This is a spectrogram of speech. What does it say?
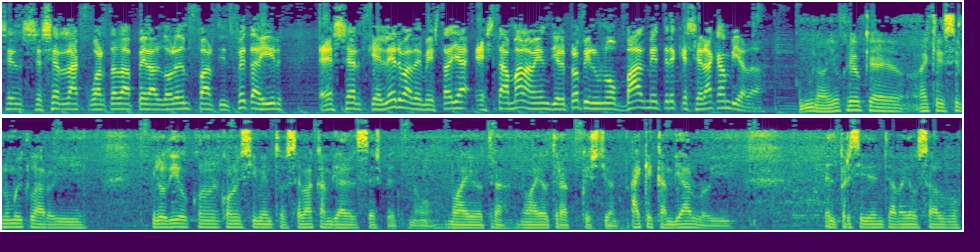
sense ser la quartada per al dolent partit fet ahir, és cert que l'herba de Mestalla està malament i el propi Nuno va admetre que serà canviada. No, yo creo que hay que decirlo muy claro y, y lo digo con el conocimiento, se va a cambiar el césped, no, no hay otra, no hay otra cuestión. Hay que cambiarlo y el presidente Amadeo Salvo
